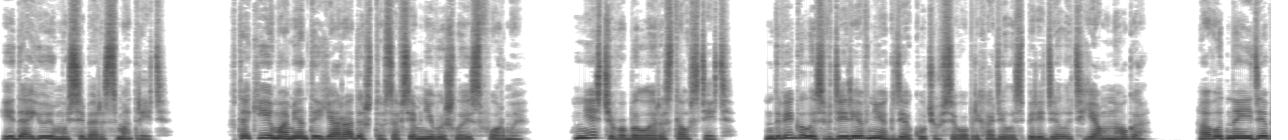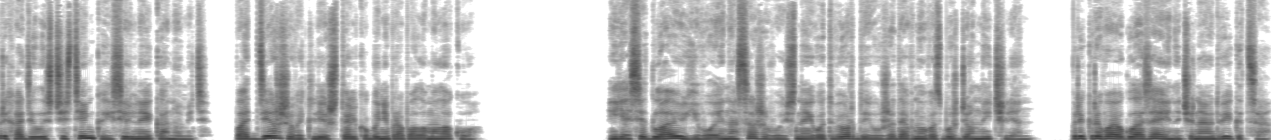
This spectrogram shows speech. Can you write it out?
и даю ему себя рассмотреть. В такие моменты я рада, что совсем не вышла из формы. Не с чего было растолстеть. Двигалась в деревне, где кучу всего приходилось переделать, я много. А вот на еде приходилось частенько и сильно экономить. Поддерживать лишь, только бы не пропало молоко. Я седлаю его и насаживаюсь на его твердый, уже давно возбужденный член. Прикрываю глаза и начинаю двигаться,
